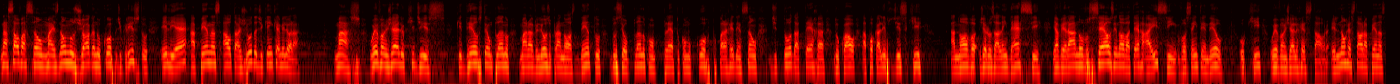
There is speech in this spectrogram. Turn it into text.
na salvação, mas não nos joga no corpo de Cristo, ele é apenas autoajuda de quem quer melhorar. Mas o evangelho que diz que Deus tem um plano maravilhoso para nós, dentro do seu plano completo, como corpo, para a redenção de toda a terra, do qual Apocalipse diz que a nova Jerusalém desce e haverá novos céus e nova terra. Aí sim, você entendeu o que o Evangelho restaura. Ele não restaura apenas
